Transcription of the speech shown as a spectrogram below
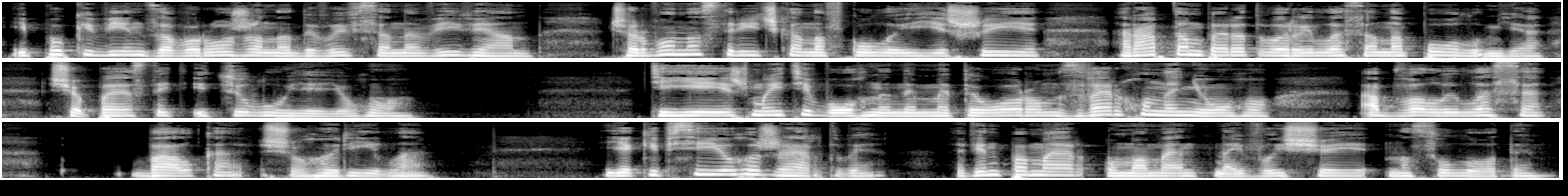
І поки він заворожено дивився на вів'ян, червона стрічка навколо її шиї раптом перетворилася на полум'я, що пестить і цілує його. Тієї ж миті вогненим метеором зверху на нього обвалилася балка, що горіла. Як і всі його жертви, він помер у момент найвищої насолоди.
